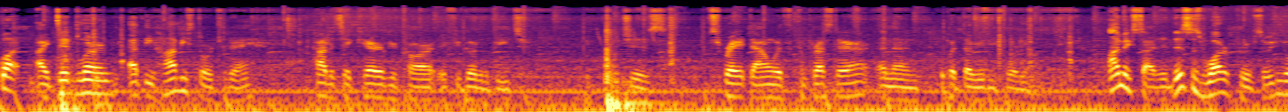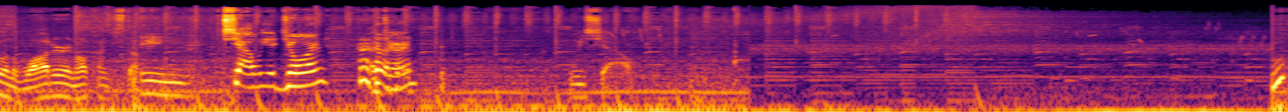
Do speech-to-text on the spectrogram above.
But I did learn at the hobby store today how to take care of your car if you go to the beach, which is spray it down with compressed air and then put WD-40 on. I'm excited. This is waterproof, so we can go in the water and all kinds of stuff. Hey, Shall we adjourn? Adjourn? we shall. Whoop.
